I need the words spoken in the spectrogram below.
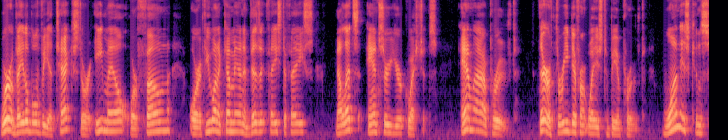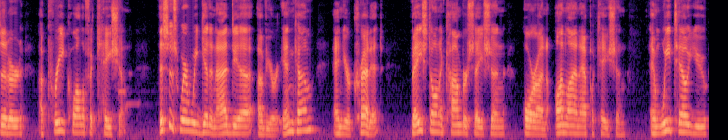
We're available via text or email or phone, or if you want to come in and visit face to face. Now let's answer your questions. Am I approved? There are three different ways to be approved. One is considered a pre qualification. This is where we get an idea of your income and your credit based on a conversation or an online application. And we tell you,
